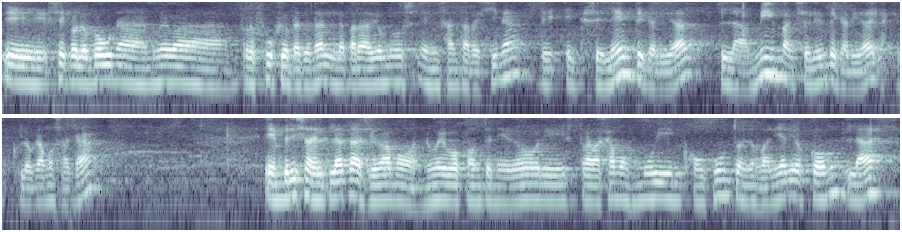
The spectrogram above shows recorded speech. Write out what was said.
Eh, se colocó una nueva refugio peatonal en la parada de ómnibus en Santa Regina de excelente calidad, la misma excelente calidad de las que colocamos acá. En Brisas del Plata llevamos nuevos contenedores, trabajamos muy en conjunto en los balnearios con las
